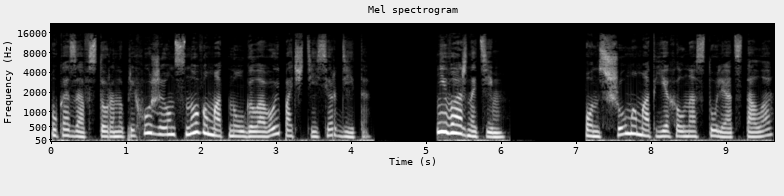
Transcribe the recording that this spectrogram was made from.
Указав в сторону прихожей, он снова мотнул головой почти сердито. «Неважно, Тим». Он с шумом отъехал на стуле от стола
